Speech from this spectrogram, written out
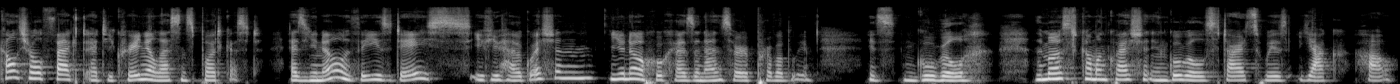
Cultural fact at Ukrainian Lessons podcast. As you know, these days, if you have a question, you know who has an answer probably. It's Google. The most common question in Google starts with yak, how.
